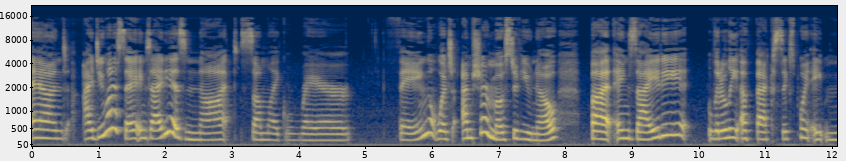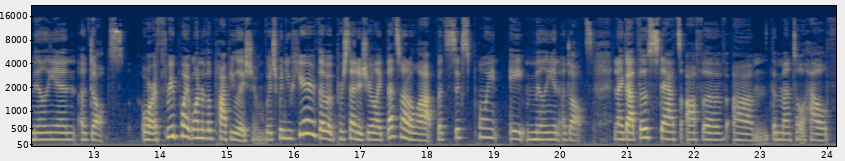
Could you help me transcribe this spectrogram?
And I do want to say, anxiety is not some like rare thing, which I'm sure most of you know, but anxiety literally affects 6.8 million adults or 3.1 of the population, which when you hear the percentage, you're like, that's not a lot, but 6.8 million adults. And I got those stats off of um, the mental health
